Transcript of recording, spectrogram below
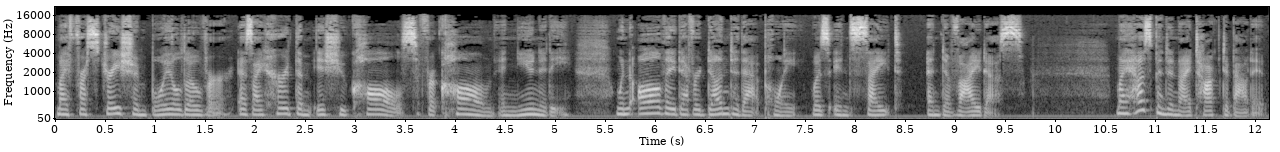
My frustration boiled over as I heard them issue calls for calm and unity when all they'd ever done to that point was incite and divide us. My husband and I talked about it,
